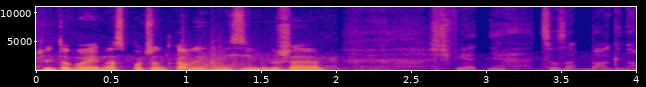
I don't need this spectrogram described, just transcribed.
Czyli to była jedna z początkowych misji w grze. Świetnie, co za bagno.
